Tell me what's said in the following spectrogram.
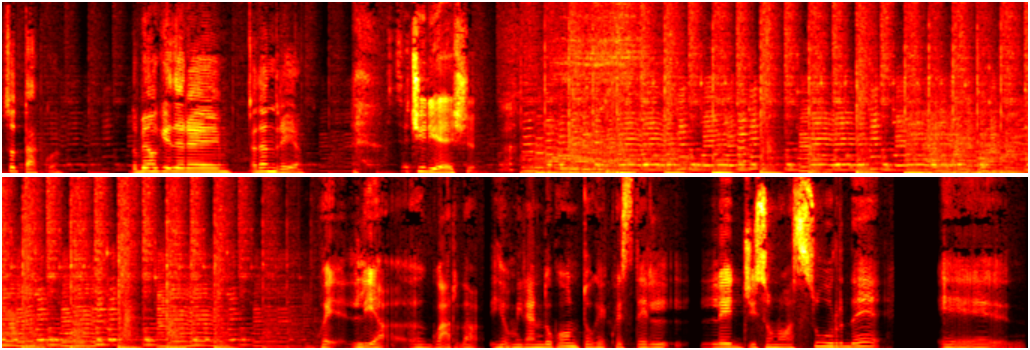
sott'acqua. Dobbiamo chiedere ad Andrea se ci riesce. Comunque, Lia, eh, guarda, io mi rendo conto che queste leggi sono assurde e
